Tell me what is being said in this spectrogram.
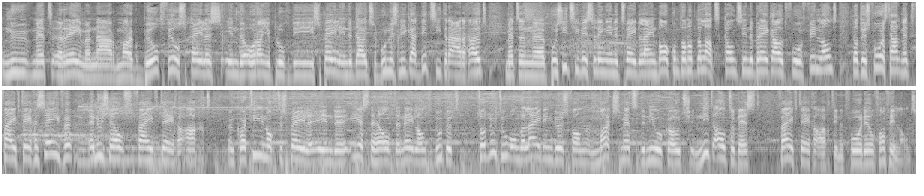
Nu met Remer naar Mark Bult. Veel spelers in de oranje ploeg die spelen in de Duitse Bundesliga. Dit ziet er aardig uit met een positiewisseling in de tweede lijn. Bal komt dan op de lat. Kans in de breakout voor Finland. Dat dus voorstaat met 5 tegen 7. En nu zelfs 5 tegen 8. Een kwartier nog te spelen in de eerste helft. En Nederland doet het tot nu toe onder leiding dus van Mark Smets, de nieuwe coach. Niet al te best. 5 tegen 8 in het voordeel van Finland.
